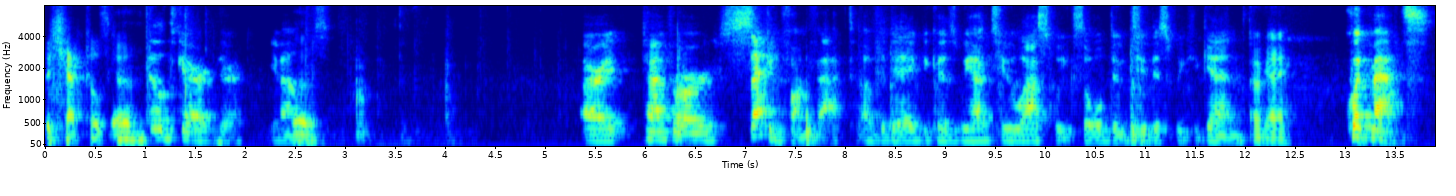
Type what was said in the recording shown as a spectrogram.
it. Yeah, Bill's. Yeah, builds character. You know. does. All right, time for our second fun fact of the day because we had two last week, so we'll do two this week again. Okay. Quick maths.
